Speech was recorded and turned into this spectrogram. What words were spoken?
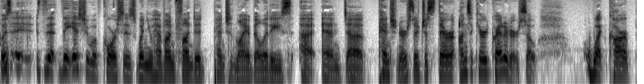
The, the issue, of course, is when you have unfunded pension liabilities uh, and uh, pensioners, they're just, they're unsecured creditors. So what CARP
